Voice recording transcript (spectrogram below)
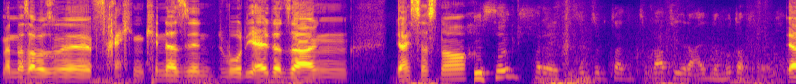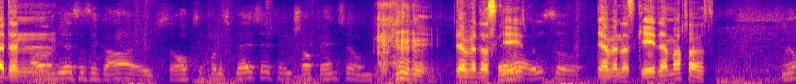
Wenn das aber so eine frechen Kinder sind, wo die Eltern sagen, wie heißt das noch? Die sind frech, die sind sogar, sogar zu ihrer eigenen Mutter frech. Ja, Aber dann, mir ist es egal, ich hocke sie vor das Playstation, ich schau Fernsehen und... ja, wenn das ja, geht, ist so. ja, wenn das geht, dann macht das. Ja.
